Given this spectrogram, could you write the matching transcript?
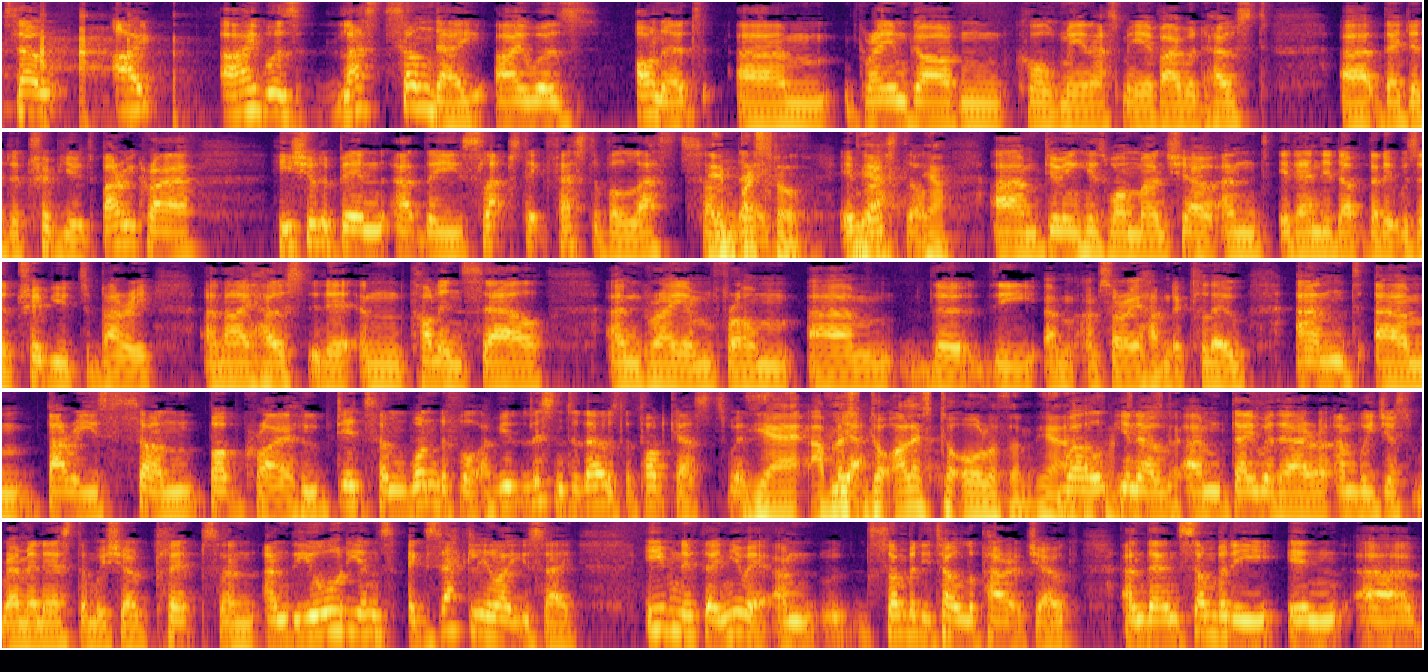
So I I was last Sunday I was honoured. Um, Graeme Garden called me and asked me if I would host. Uh, they did a tribute. Barry Cryer. He should have been at the Slapstick Festival last Sunday in Bristol. In Yeah, Bristol, yeah. um, doing his one man show, and it ended up that it was a tribute to Barry, and I hosted it, and Colin Sell and Graeme from um, the the um, I'm sorry, I haven't a clue, and um, Barry's son Bob Cryer, who did some wonderful. Have you listened to those the podcasts with? Yeah, I've listened Yeah. to I listened to all of them. Yeah. Well, you know, um, they were there, and we just reminisced, and we showed clips, and and the audience, exactly like you say, even if they knew it, and somebody told the parrot joke, and then somebody in uh,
